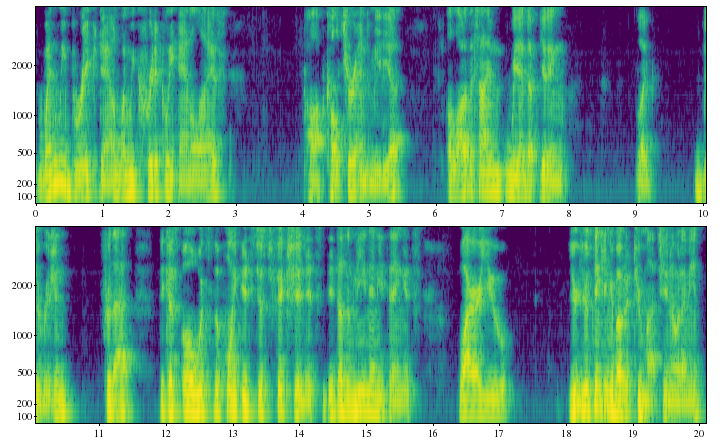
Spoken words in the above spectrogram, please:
when we break down, when we critically analyze pop culture and media, a lot of the time we end up getting like derision for that because oh what's the point? It's just fiction. It's it doesn't mean anything. It's why are you you're, you're thinking about it too much. You know what i mean?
